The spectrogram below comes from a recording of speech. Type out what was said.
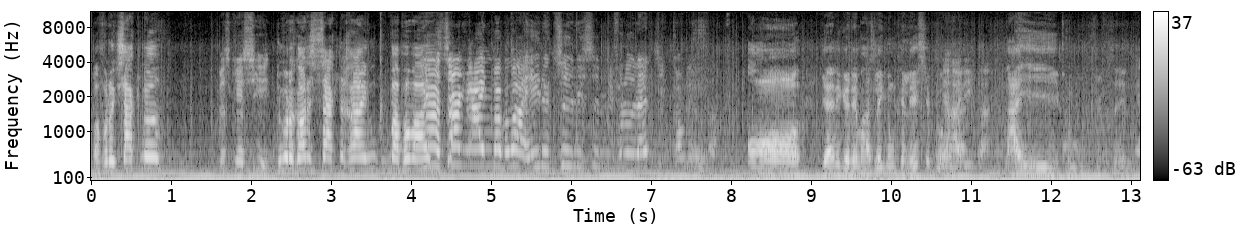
Hvorfor har du ikke sagt noget? Hvad skal jeg sige? Du kunne da godt have sagt, at regnen var på vej. Jeg har sagt, at regnen var på vej hele tiden, lige siden vi forlod land. Kom det ud. Åh, Jannik og dem har slet ikke nogen kalesje på. Det har de ikke, nej. Nej, puh, fy for satan. Ja.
